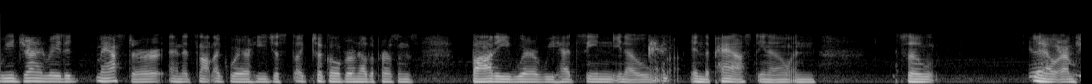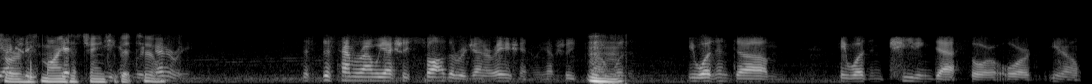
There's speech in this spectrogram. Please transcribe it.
regenerated master, and it's not like where he just like took over another person's body where we had seen, you know, in the past, you know, and so, you know, I'm sure his mind has changed a bit too. This this time around, we actually saw the regeneration. We actually know, Mhm. wasn't he wasn't um, he wasn't cheating death or or you know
